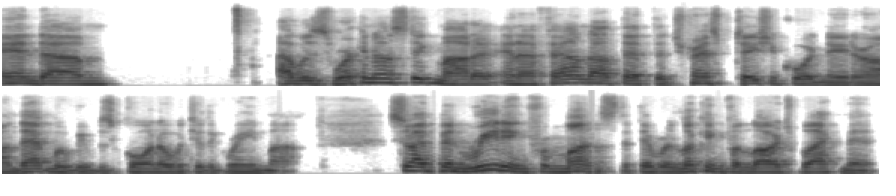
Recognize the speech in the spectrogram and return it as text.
And um, I was working on Stigmata, and I found out that the transportation coordinator on that movie was going over to the Green Mile. So I've been reading for months that they were looking for large black men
